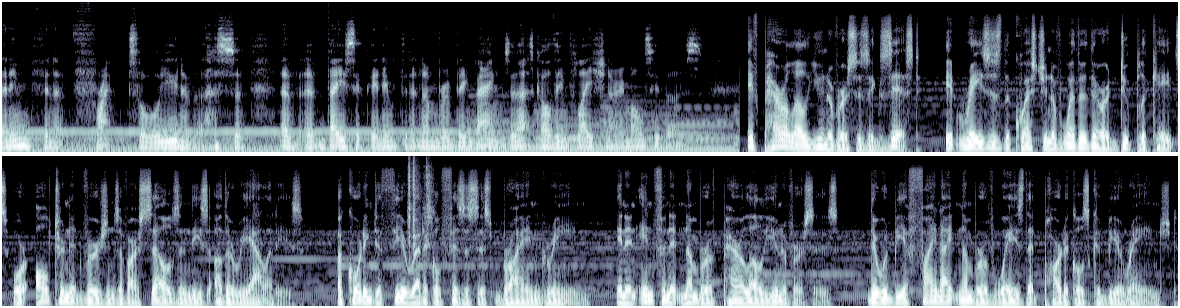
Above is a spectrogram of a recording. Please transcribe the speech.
an infinite fractal universe of, of, of basically an infinite number of Big Bangs, and that's called the inflationary multiverse. If parallel universes exist, it raises the question of whether there are duplicates or alternate versions of ourselves in these other realities. According to theoretical physicist Brian Greene, in an infinite number of parallel universes, there would be a finite number of ways that particles could be arranged,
